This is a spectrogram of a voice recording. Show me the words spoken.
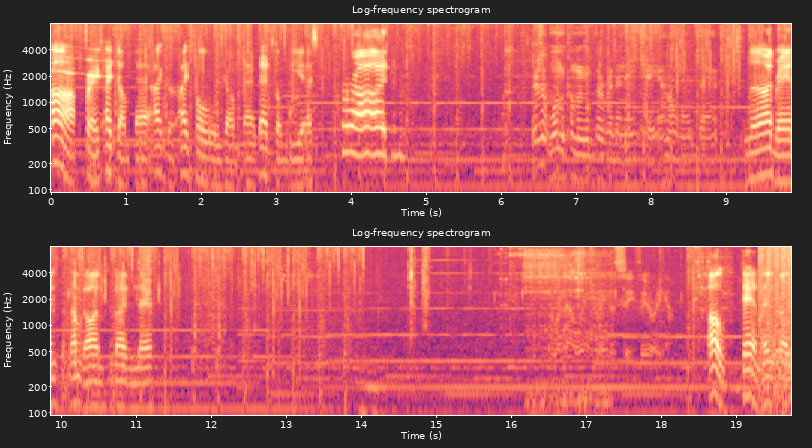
Ah, frick! I jumped that. I could, I totally jumped that. That's some BS. Run! There's a woman coming up there with an AK. I don't like that. No, I ran. I'm gone. I'm not even there. You are now entering the safe area. Oh, damn. I, I...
